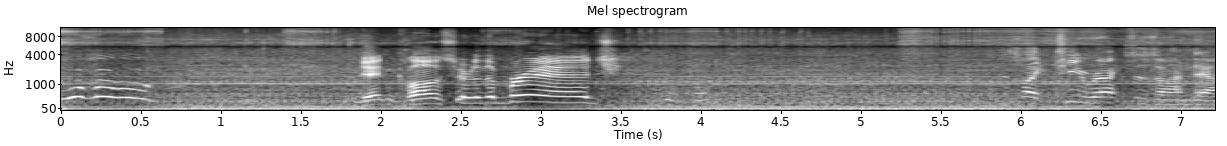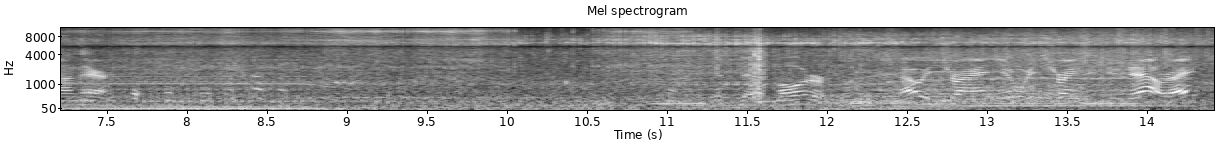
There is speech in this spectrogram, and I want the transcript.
Woohoo! Getting closer to the bridge. It's like T-Rex is on down there. Get that motor. Now he's trying, you know what he's trying to do now, right?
